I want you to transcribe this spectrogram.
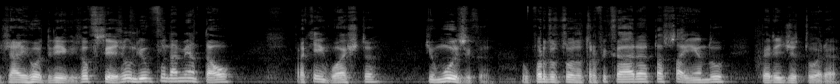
Jair Rodrigues. Ou seja, um livro fundamental para quem gosta de música. O produtor da Tropicária está saindo pela editora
